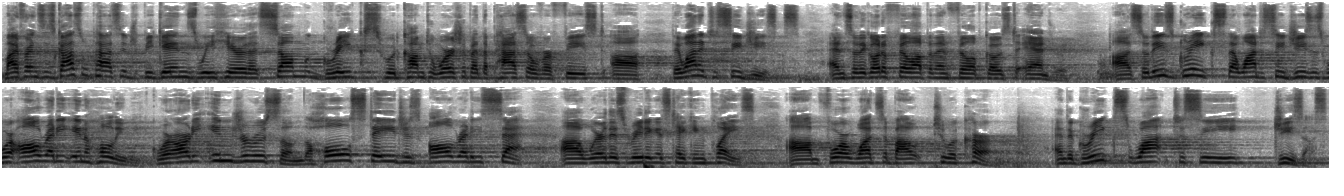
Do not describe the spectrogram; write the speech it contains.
My friends, this gospel passage begins. We hear that some Greeks who had come to worship at the Passover feast, uh, they wanted to see Jesus. And so they go to Philip, and then Philip goes to Andrew. Uh, so these Greeks that want to see Jesus were already in Holy Week. We're already in Jerusalem. The whole stage is already set uh, where this reading is taking place um, for what's about to occur. And the Greeks want to see Jesus.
